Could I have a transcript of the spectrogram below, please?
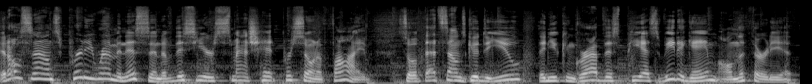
It all sounds pretty reminiscent of this year's smash hit Persona 5, so if that sounds good to you, then you can grab this PS Vita game on the 30th.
